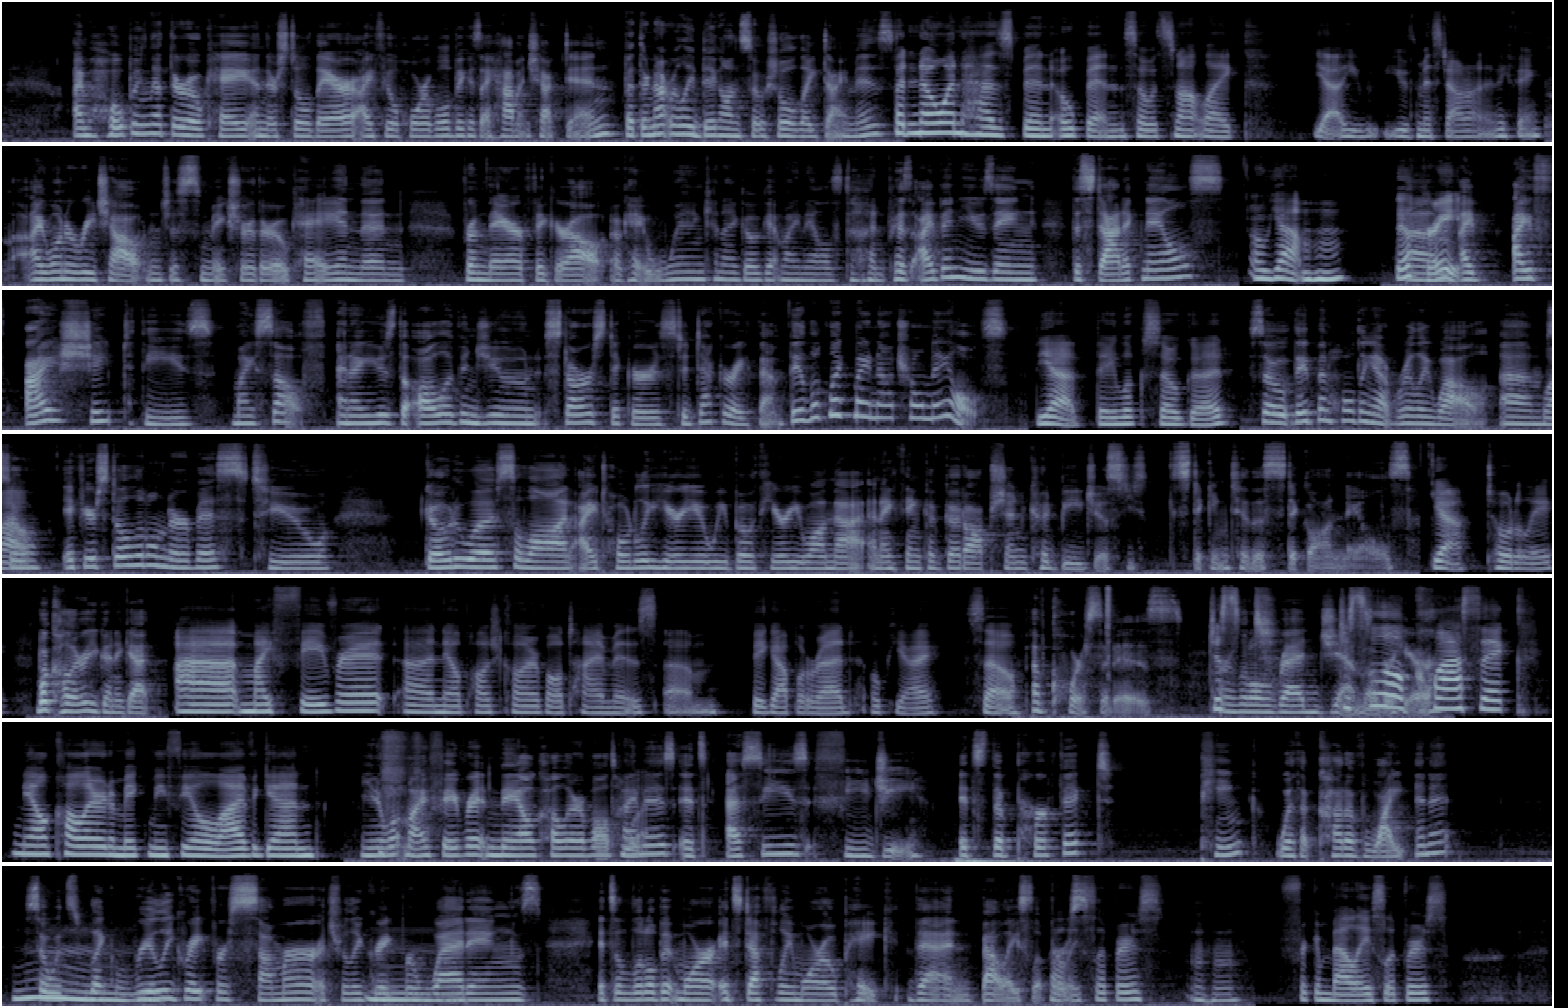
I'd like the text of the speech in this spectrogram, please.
I'm hoping that they're okay and they're still there. I feel horrible because I haven't checked in, but they're not really big on social like Dime is. But no one has been open, so it's not like, yeah, you you've missed out on anything. I want to reach out and just make sure they're okay and then from there figure out okay, when can I go get my nails done? Because I've been using the static nails Oh yeah. Mm-hmm. They look Um, great. I I I shaped these myself, and I used the olive and June star stickers to decorate them. They look like my natural nails. yeah, they look so good. So they've been holding up really well. Um, Wow. So if you're still a little nervous to go to a salon, I totally hear you. We both hear you on that. And I think a good option could be just sticking to the stick on nails. Yeah, totally. What color are you going to get? Uh, my favorite uh, nail polish color of all time is um, Big Apple Red OPI. So Of course it is. Just- Our little red gem just a over little here. classic nail color to make me feel alive again. You know what my favorite nail color of all time What? is? It's Essie's Fiji. It's the perfect pink with a cut of white in it. So it's like Mm. really great for summer. It's really great for weddings. It's a little bit more, it's definitely more opaque than ballet slippers. Ballet slippers. Mm-hmm. Freaking ballet slippers.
